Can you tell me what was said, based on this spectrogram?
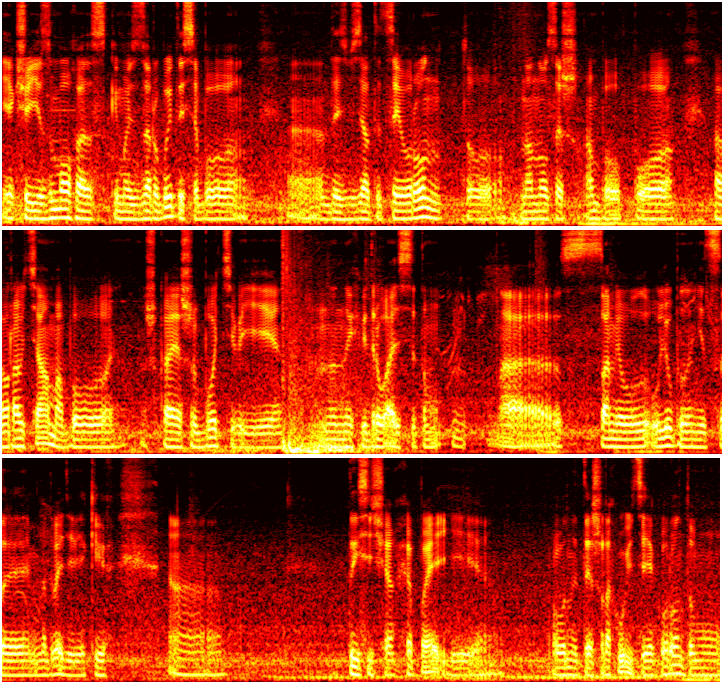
якщо є змога з кимось заробитись або е- десь взяти цей урон, то наносиш або по гравцям, або шукаєш ботів і на них відриваєшся. Там, м, а самі улюблені це медведі, в яких а, тисяча хп, і вони теж рахуються як урон, тому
